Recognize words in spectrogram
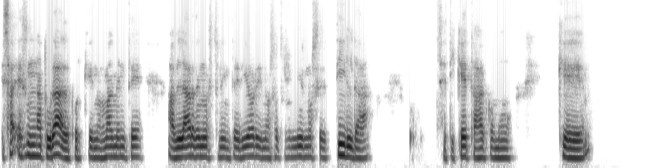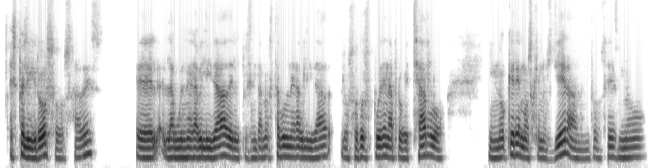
Es, es natural, porque normalmente hablar de nuestro interior y nosotros mismos se tilda, se etiqueta como que es peligroso, ¿sabes? la vulnerabilidad, el presentar nuestra vulnerabilidad, los otros pueden aprovecharlo y no queremos que nos hieran, entonces no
